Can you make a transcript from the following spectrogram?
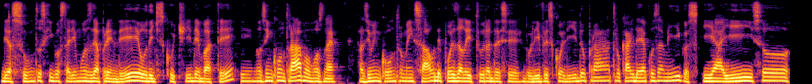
de assuntos que gostaríamos de aprender ou de discutir, debater, e nos encontrávamos, né? Fazia um encontro mensal depois da leitura desse, do livro escolhido para trocar ideia com os amigos. E aí isso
